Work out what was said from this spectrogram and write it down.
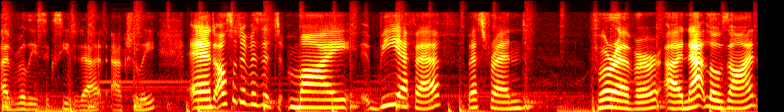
I've really succeeded at, actually. And also to visit my BFF, best friend forever, uh, Nat Lauzon,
